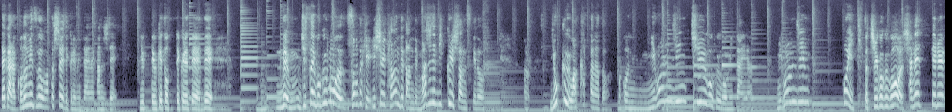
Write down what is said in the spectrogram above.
だからこの水を渡しといてくれみたいな感じで言って受け取ってくれて、で、で、実際僕もその時一緒に頼んでたんで、マジでびっくりしたんですけど、あのよく分かったなと。まあ、この日本人中国語みたいな、日本人っぽいきっと中国語を喋ってる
